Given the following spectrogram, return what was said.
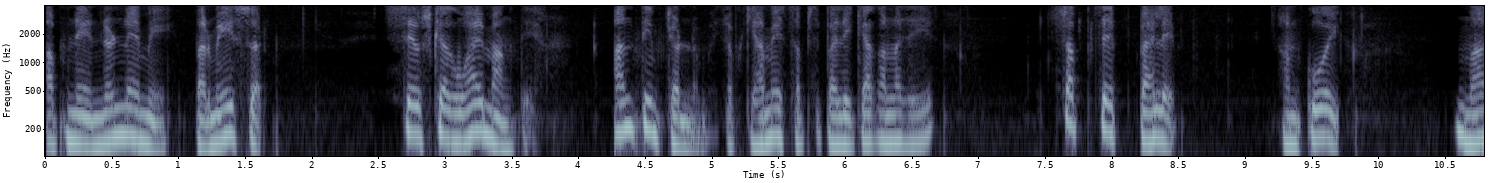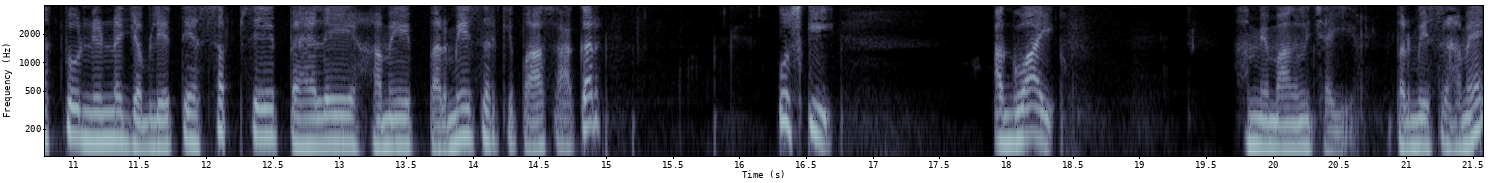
अपने निर्णय में परमेश्वर से उसकी अगुवाई मांगते हैं। अंतिम चरण में, जबकि हमें सबसे पहले क्या करना चाहिए? सबसे पहले हम कोई महत्वपूर्ण निर्णय जब लेते हैं, सबसे पहले हमें परमेश्वर के पास आकर उसकी अगुवाई हमें मांगनी चाहिए। परमेश्वर हमें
